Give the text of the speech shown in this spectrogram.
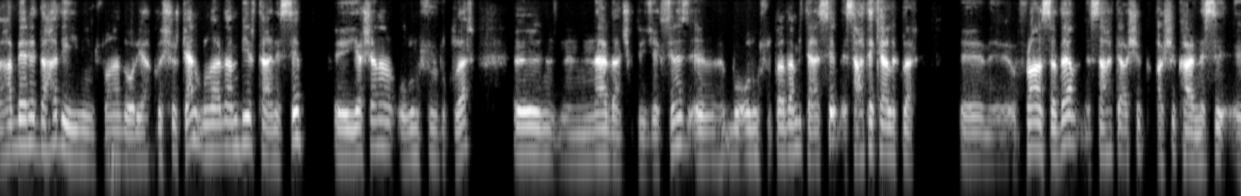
habere daha değineyim sona doğru yaklaşırken. Bunlardan bir tanesi e, yaşanan olumsuzluklar. E, nereden çıktı diyeceksiniz. E, bu olumsuzluklardan bir tanesi e, sahtekarlıklar. E, Fransa'da sahte aşı, aşı karnesi e,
